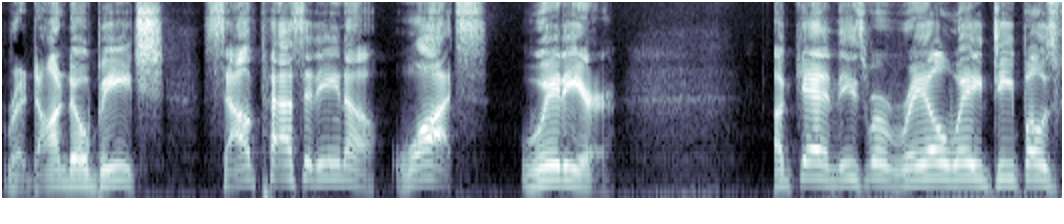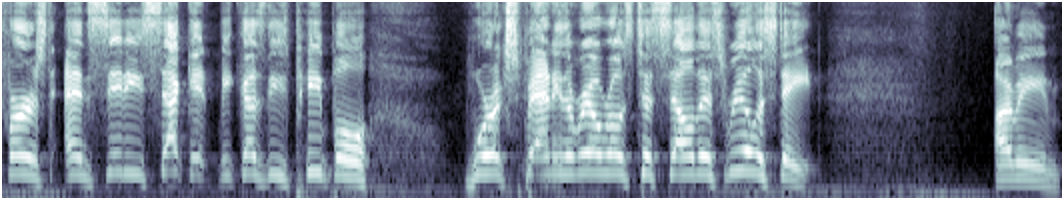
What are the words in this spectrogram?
Redondo Beach, South Pasadena, Watts, Whittier. Again, these were railway depots first and cities second because these people were expanding the railroads to sell this real estate. I mean,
